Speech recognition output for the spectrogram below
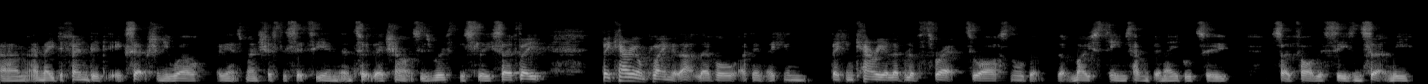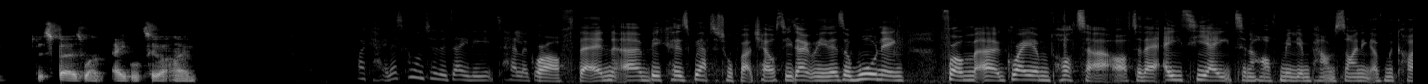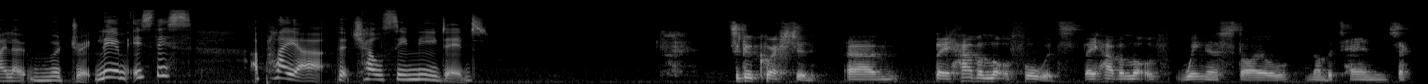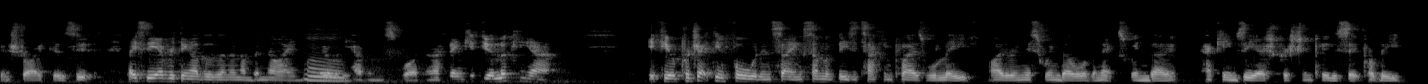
Um, and they defended exceptionally well against Manchester City and, and, took their chances ruthlessly. So if they if they carry on playing at that level, I think they can they can carry a level of threat to Arsenal that, that most teams haven't been able to so far this season. Certainly that Spurs weren't able to at home. Okay, let's come on to the Daily Telegraph then, um, because we have to talk about Chelsea, don't we? There's a warning from uh, Graham Potter after their £88.5 million signing of Mykhailo Mudryk. Liam, is this a player that Chelsea needed? It's a good question. Um, they have a lot of forwards. They have a lot of winger style number 10 second strikers who basically everything other than a number nine mm. they hmm. already have in the squad. And I think if you're looking at if you're projecting forward and saying some of these attacking players will leave either in this window or the next window, Hakim Ziyech, Christian Pulisic, probably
